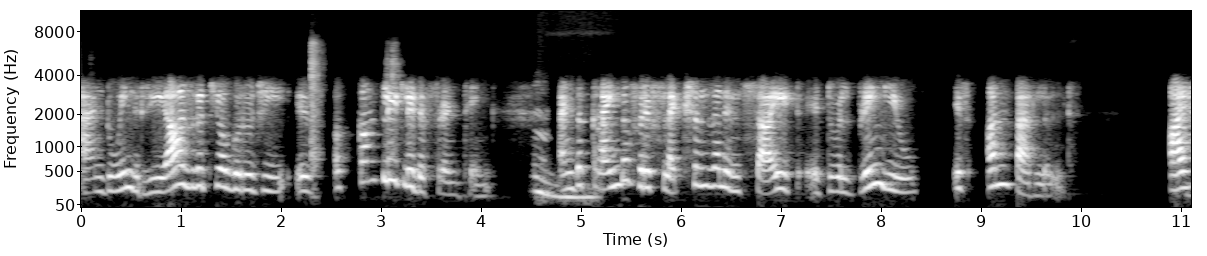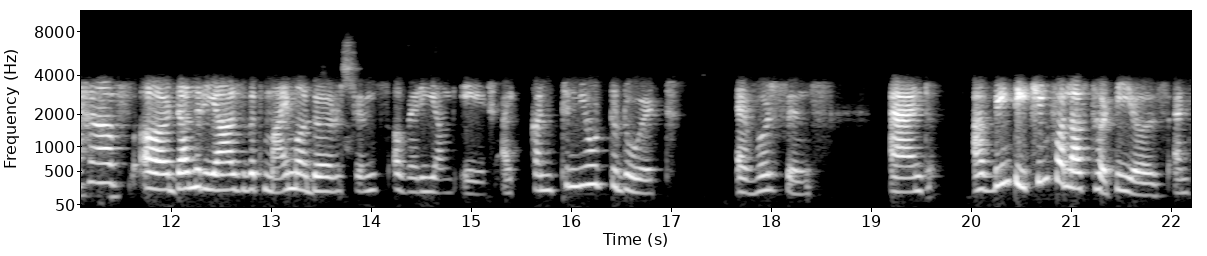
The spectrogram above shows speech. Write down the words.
and doing Riyaz with your Guruji is a completely different thing. Hmm. And the kind of reflections and insight it will bring you is unparalleled. I have uh, done Riyaz with my mother since a very young age. I continued to do it ever since. And I've been teaching for last 30 years. And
